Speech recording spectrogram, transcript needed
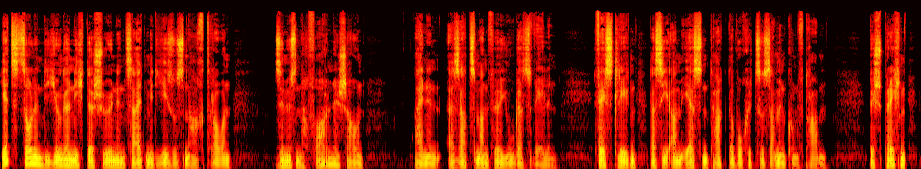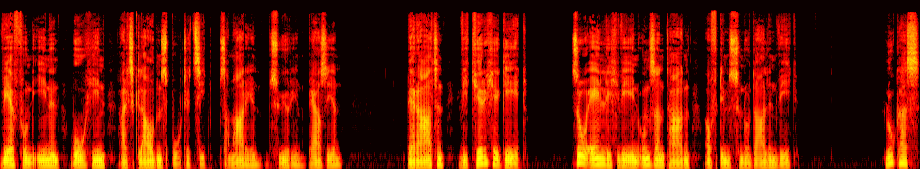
Jetzt sollen die Jünger nicht der schönen Zeit mit Jesus nachtrauern, sie müssen nach vorne schauen einen Ersatzmann für Judas wählen, festlegen, dass sie am ersten Tag der Woche Zusammenkunft haben, besprechen, wer von ihnen wohin als Glaubensbote zieht, Samarien, Syrien, Persien, beraten, wie Kirche geht, so ähnlich wie in unseren Tagen auf dem synodalen Weg. Lukas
